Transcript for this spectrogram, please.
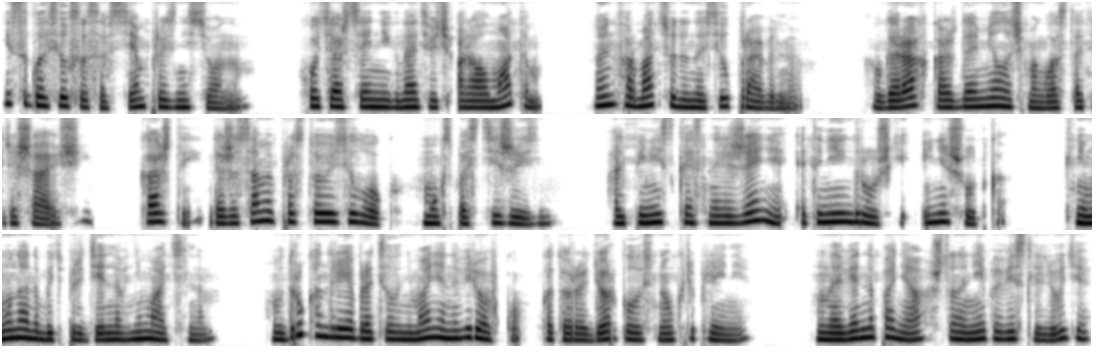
и согласился со всем произнесенным. Хоть Арсений Игнатьевич орал матом, но информацию доносил правильную. В горах каждая мелочь могла стать решающей. Каждый, даже самый простой узелок, мог спасти жизнь. Альпинистское снаряжение – это не игрушки и не шутка. К нему надо быть предельно внимательным. Вдруг Андрей обратил внимание на веревку, которая дергалась на укрепление. Мгновенно поняв, что на ней повисли люди,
